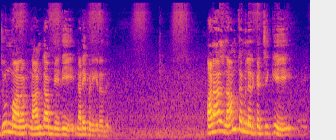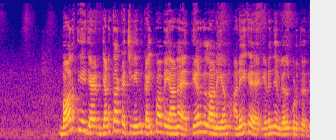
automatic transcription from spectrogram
ஜூன் மாதம் நான்காம் தேதி நடைபெறுகிறது. ஆனால் நாம் தமிழர் கட்சிக்கு பாரதிய ஜ ஜனதா கட்சியின் கைப்பாவையான தேர்தல் ஆணையம் அநேக இடைஞ்சல்கள் கொடுத்தது.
